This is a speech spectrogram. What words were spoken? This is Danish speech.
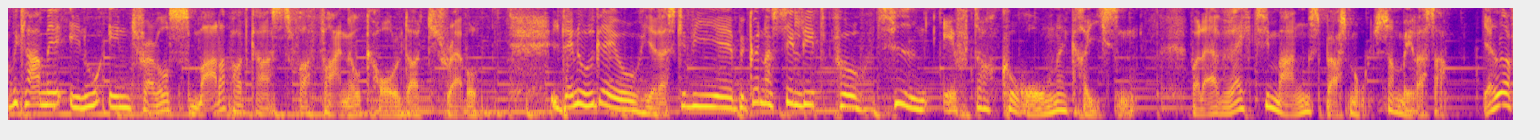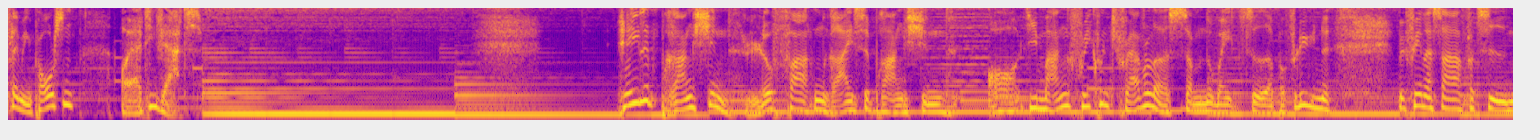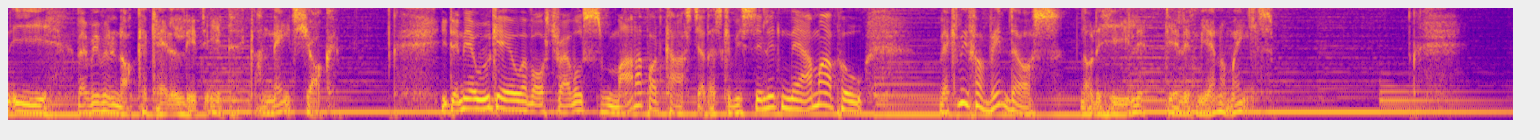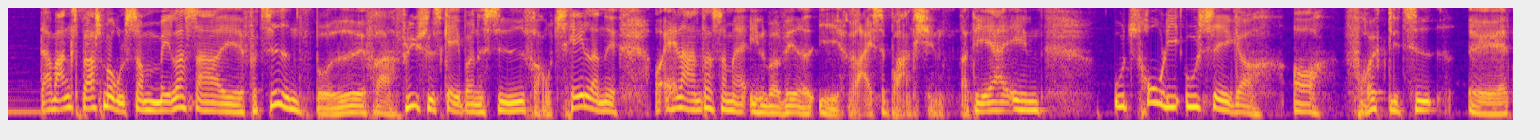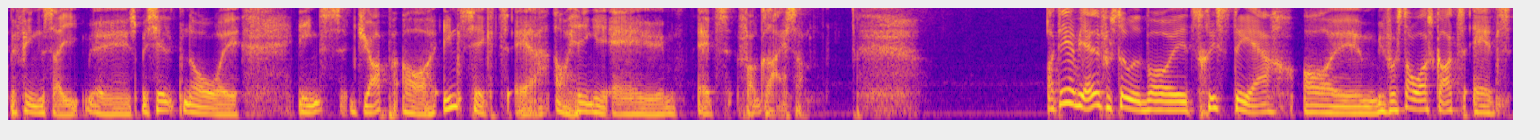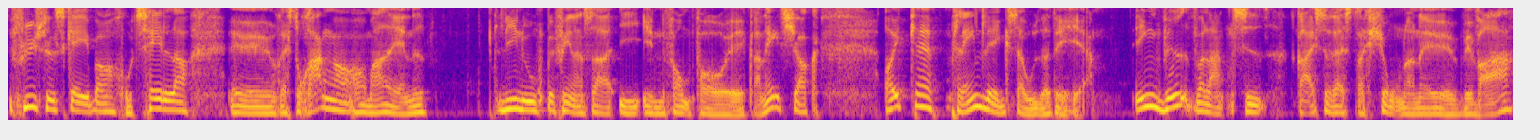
Er vi klar med endnu en Travel Smarter podcast fra Final Call Travel. I denne udgave, ja, der skal vi øh, begynde at se lidt på tiden efter coronakrisen. For der er rigtig mange spørgsmål, som melder sig. Jeg hedder Flemming Poulsen, og er din vært. Hele branchen, luftfarten, rejsebranchen og de mange frequent travelers, som normalt sidder på flyene, befinder sig for tiden i, hvad vi vel nok kan kalde lidt et granatschok. I den her udgave af vores Travel Smarter podcast, ja, der skal vi se lidt nærmere på, hvad kan vi forvente os, når det hele bliver lidt mere normalt. Der er mange spørgsmål, som melder sig øh, for tiden, både fra flyselskabernes side, fra hotellerne og alle andre, som er involveret i rejsebranchen. Og det er en utrolig usikker og frygtelig tid øh, at befinde sig i, øh, specielt når øh, ens job og indtægt er afhængig af, øh, at folk rejser. Og det har vi alle forstået, hvor øh, trist det er, og øh, vi forstår også godt, at flyselskaber, hoteller, øh, restauranter og meget andet lige nu befinder sig i en form for øh, granatschok, og ikke kan planlægge sig ud af det her. Ingen ved, hvor lang tid rejserestriktionerne øh, vil vare.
